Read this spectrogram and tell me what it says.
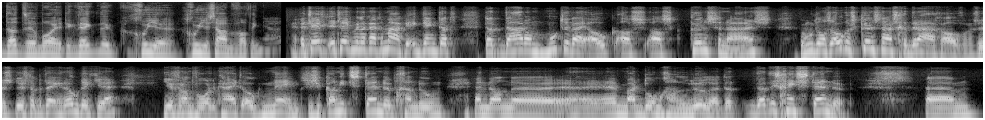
dat, is heel mooi. Ik denk, goede, goede samenvatting. Het, heeft, het heeft met elkaar te maken. Ik denk dat, dat daarom moeten wij ook als, als kunstenaars, we moeten ons ook als kunstenaars gedragen overigens. Dus, dus dat betekent ook dat je je verantwoordelijkheid ook neemt. Dus je kan niet stand-up gaan doen en dan maar dom gaan lullen. Dat, dat is geen stand-up. Um,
